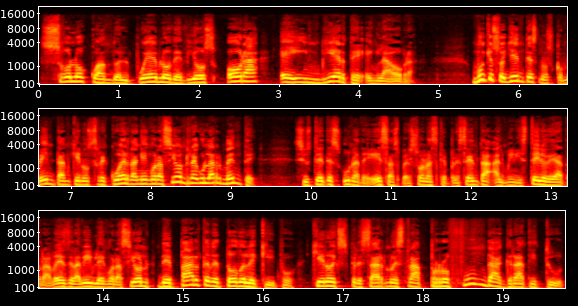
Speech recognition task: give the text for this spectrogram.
solo cuando el pueblo de Dios ora e invierte en la obra. Muchos oyentes nos comentan que nos recuerdan en oración regularmente. Si usted es una de esas personas que presenta al ministerio de a través de la Biblia en oración de parte de todo el equipo, quiero expresar nuestra profunda gratitud.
